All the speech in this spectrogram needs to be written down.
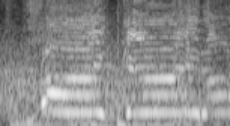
Vai, Cairo!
